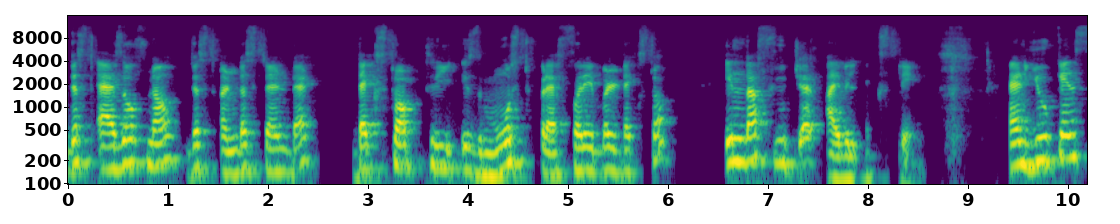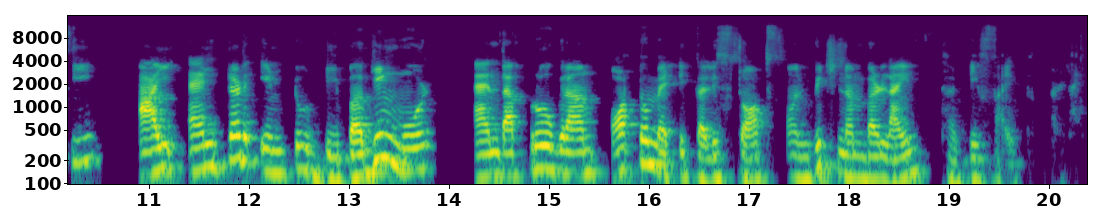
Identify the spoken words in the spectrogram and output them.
Just as of now, just understand that desktop 3 is most preferable desktop. In the future, I will explain. And you can see I entered into debugging mode and the program automatically stops on which number line? 35 number line.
